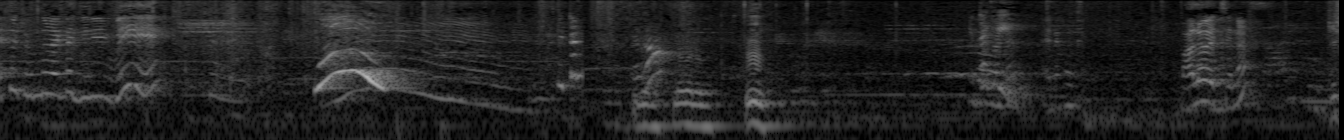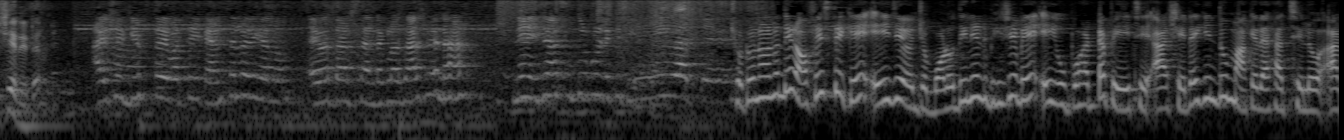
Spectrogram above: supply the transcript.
এত সুন্দর একটা জিনিস বে ভালো হয়েছে না? কিসের এটা? আয়ুষের গিফট তো এবার থেকে ক্যান্সেল হয়ে গেল। এবার তো আর সান্টা আসবে না। ছোট ননদের অফিস থেকে এই যে বড়দিনের হিসেবে এই উপহারটা পেয়েছে, আর সেটাই কিন্তু মাকে দেখাচ্ছিল। আর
